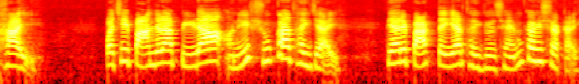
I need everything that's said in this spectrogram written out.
થાય, પછી પાંદડા પીળા અને સૂકા થઈ જાય, ત્યારે પાક તૈયાર થઈ ગયો છે એમ કહી શકાય.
